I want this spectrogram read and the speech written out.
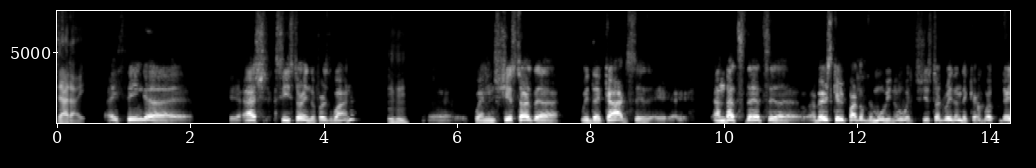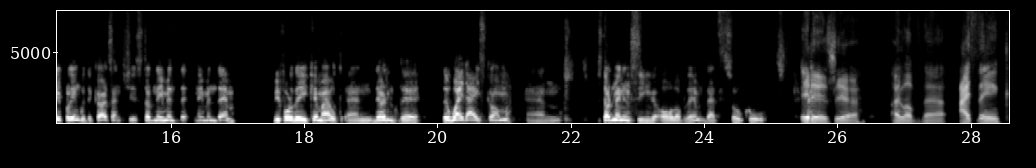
Deadite? I think uh, Ash sister in the first one hmm uh, when she started uh, with the cards, uh, and that's that's uh, a very scary part of the movie. No, when she started reading the card, well, they're playing with the cards, and she started naming the, naming them before they came out, and then the the white eyes come and start menacing all of them. That's so cool. It is, yeah. I love that. I think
